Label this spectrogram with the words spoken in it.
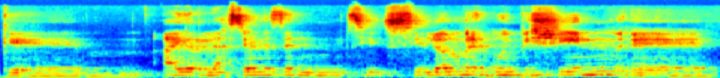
que mm, hay relaciones en... Si, si el hombre es muy pillín, eh,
